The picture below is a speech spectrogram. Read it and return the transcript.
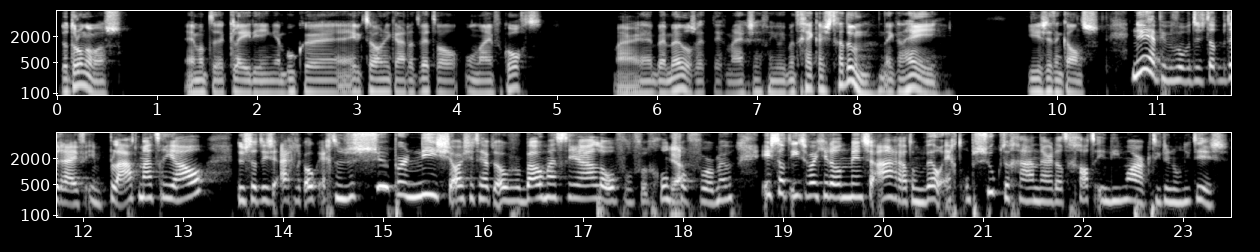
doordrongen was. En want de kleding en boeken, elektronica, dat werd wel online verkocht. Maar eh, bij meubels werd tegen mij gezegd van, joh, je bent gek als je het gaat doen. Dan denk ik van, hé, hey, hier zit een kans. Nu heb je bijvoorbeeld dus dat bedrijf in plaatmateriaal. Dus dat is eigenlijk ook echt een super niche als je het hebt over bouwmaterialen of, of grondstofvormen. Is dat iets wat je dan mensen aanraadt om wel echt op zoek te gaan naar dat gat in die markt die er nog niet is?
